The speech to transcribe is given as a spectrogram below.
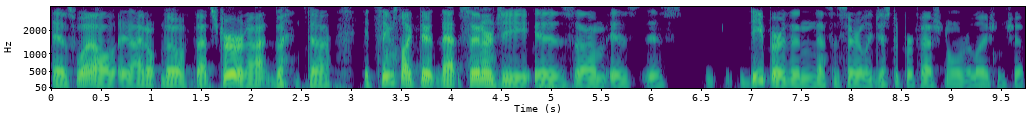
as well. I don't know if that's true or not, but uh, it seems like that that synergy is um, is is deeper than necessarily just a professional relationship.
